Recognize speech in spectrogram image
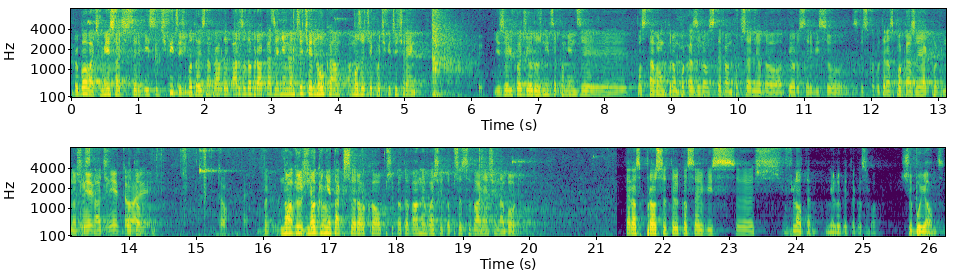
Próbować mieszać serwisy, ćwiczyć, bo to jest naprawdę bardzo dobra okazja. Nie męczycie nóg, a, a możecie poćwiczyć rękę. Jeżeli chodzi o różnicę pomiędzy yy, postawą, którą pokazywał Stefan poprzednio do odbioru serwisu z wyskoku, teraz pokażę, jak powinno się Nie, stać nie to, ale. To. Nogi, nogi nie tak szeroko przygotowane właśnie do przesuwania się na boki. Teraz proszę tylko serwis e, flotem. Nie lubię tego słowa. Szybujący.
